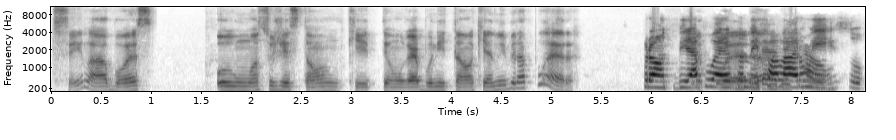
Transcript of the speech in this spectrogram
sei lá, bom é... Ou uma sugestão que tem um lugar bonitão aqui é no Ibirapuera. Pronto, Birapuera Ibirapuera também é falaram legal. isso.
